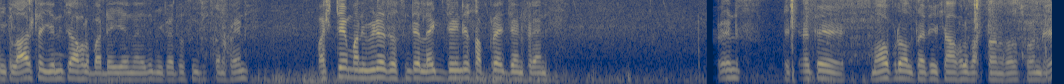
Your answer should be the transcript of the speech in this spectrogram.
మీకు లాస్ట్లో ఎన్ని చేపలు పడ్డాయి ఏందనేది మీకు అయితే చూపిస్తాను ఫ్రెండ్స్. ఫస్ట్ టైం మన వీడియో చూస్తుంటే లైక్ చేయండి సబ్స్క్రైబ్ చేయండి ఫ్రెండ్స్. ఫ్రెండ్స్ ఇక్కడైతే మాపుడు వాళ్ళతో అయితే చేపలు పడుతున్నారు చూడండి.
